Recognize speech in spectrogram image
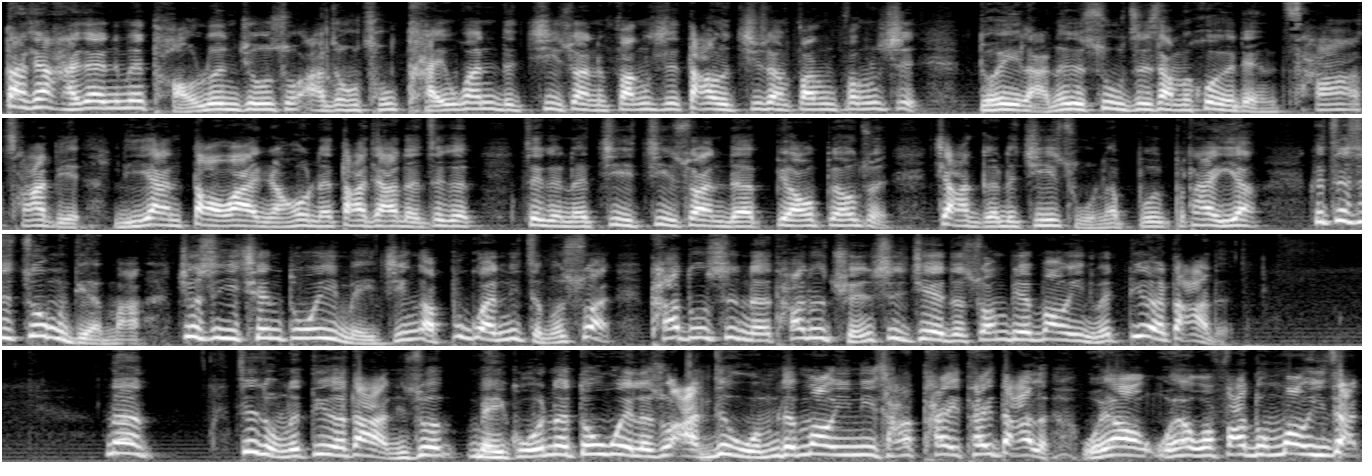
大家还在那边讨论，就是说啊，从从台湾的计算的方式，大陆计算方方式，对了，那个数字上面会有点差差别，离岸到岸，然后呢，大家的这个这个呢计计算的标标准价格的基础呢不不太一样，可这是重点嘛，就是一千多亿美金啊，不管你怎么算，它都是呢，它都全世界的双边贸易里面第二大的，那。这种的第二大，你说美国呢，都为了说啊，这我们的贸易逆差太太大了，我要我要我发动贸易战，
